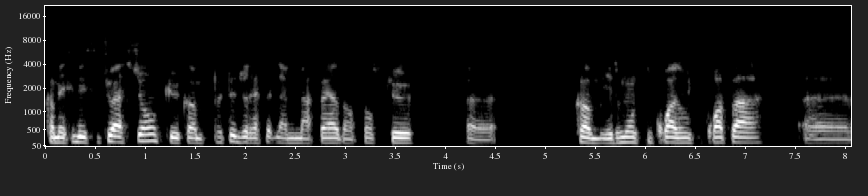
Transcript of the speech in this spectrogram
Comme c'est des situations que, comme peut-être j'aurais fait la même affaire, dans le sens que, euh, comme il y a du monde qui croit, donc qui ne croit pas. Euh,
